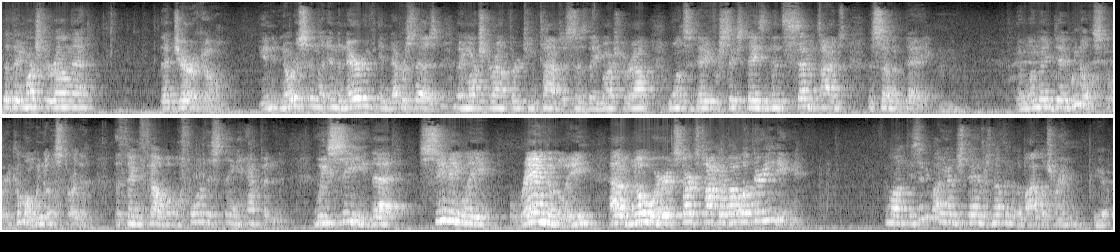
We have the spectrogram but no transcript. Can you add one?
that they marched around that, that Jericho. You notice in the, in the narrative, it never says they marched around 13 times. It says they marched around once a day for six days and then seven times the seventh day. And when they did, we know the story. Come on, we know the story. The, the thing fell. But before this thing happened, we see that seemingly randomly, out of nowhere, it starts talking about what they're eating. Come on, does anybody understand there's nothing in the Bible that's random? Yep.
